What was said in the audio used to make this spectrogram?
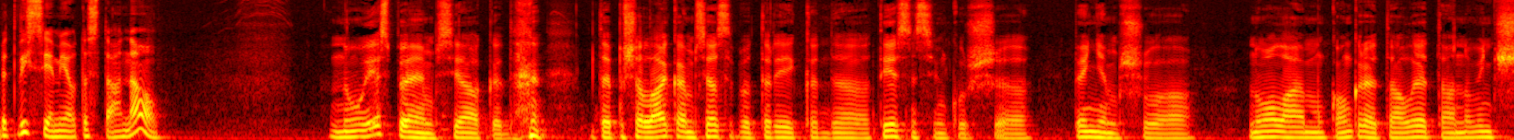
bet visiem jau tas tā nav. Nu, iespējams, jā, kad tā pašā laikā mums jāsaprot arī, ka uh, tiesnesim, kurš uh, pieņem šo nolēmumu konkrētā lietā, nu viņš,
